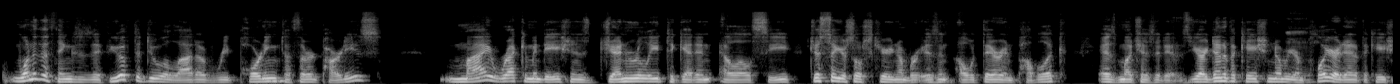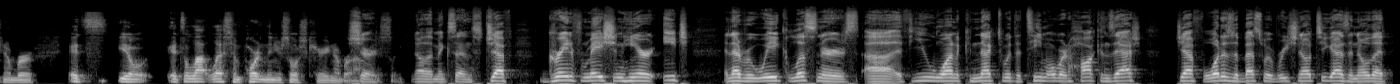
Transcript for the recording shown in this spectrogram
one of the things is if you have to do a lot of reporting to third parties, my recommendation is generally to get an LLC just so your social security number isn't out there in public as much as it is. Your identification number, your mm. employer identification number it's you know it's a lot less important than your social security number sure. obviously. no that makes sense. Jeff great information here each and every week. Listeners uh, if you want to connect with the team over at hawkins ash jeff what is the best way of reaching out to you guys? I know that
